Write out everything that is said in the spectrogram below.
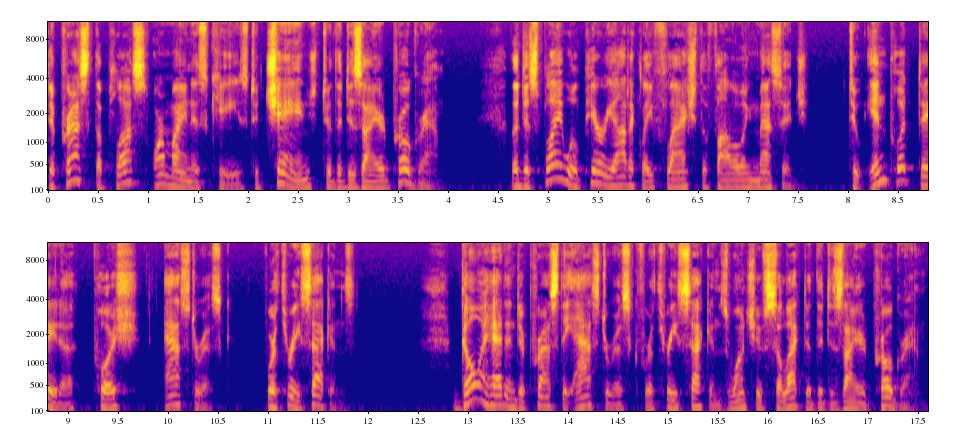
Depress the plus or minus keys to change to the desired program. The display will periodically flash the following message. To input data, push asterisk for 3 seconds. Go ahead and depress the asterisk for 3 seconds once you've selected the desired program.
